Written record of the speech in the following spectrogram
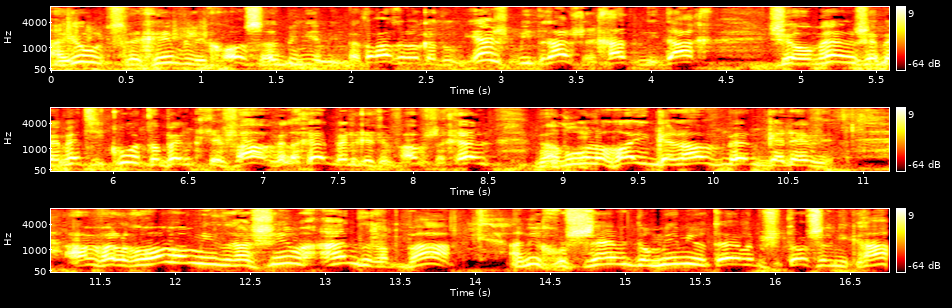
היו צריכים לכעוס על בנימין. בתורה זה לא כתוב. יש מדרש אחד נידח שאומר שבאמת היכו אותו בין כתפיו, ולכן בין כתפיו שכן, ואמרו לו, הוי גנב בן גנבת. אבל רוב המדרשים אדרבה, אני חושב, דומים יותר לפשוטו של מקרא,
